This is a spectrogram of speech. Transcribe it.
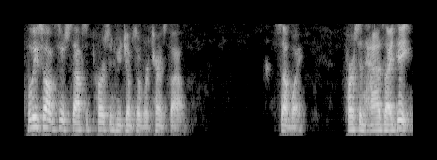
A police officer stops a person who jumps over a turnstile. Subway. Person has ID.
